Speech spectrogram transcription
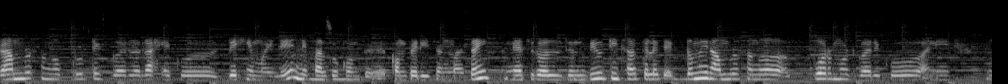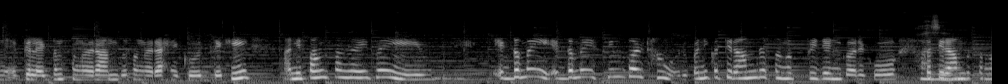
राम्रोसँग प्रोटेक्ट गरेर राखेको देखेँ मैले नेपालको कम्पे कम्पेरिजनमा चाहिँ। नेचुरल जुन ब्युटी छ त्यसलाई चाहिँ एकदमै राम्रोसँग प्रमोट गरेको अनि त्यसलाई एकदमसँग राम्रोसँग राखेको देखेँ। अनि सँगसँगै चाहिँ एकदमै एकदमै सिम्पल ठाउँहरू पनि कति राम्रोसँग प्रेजेन्ट गरेको कति राम्रोसँग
